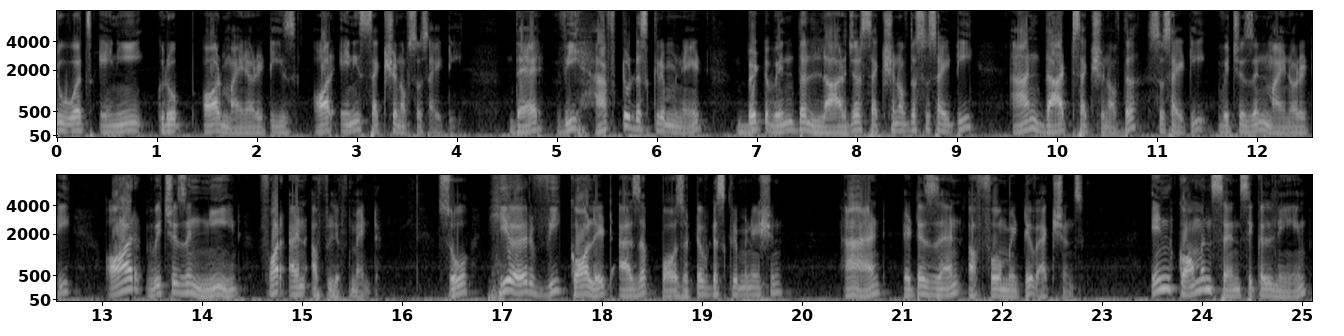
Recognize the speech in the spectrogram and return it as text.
towards any group or minorities or any section of society. There, we have to discriminate between the larger section of the society and that section of the society which is in minority or which is in need for an upliftment. So, here we call it as a positive discrimination and it is an affirmative actions. In commonsensical name,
